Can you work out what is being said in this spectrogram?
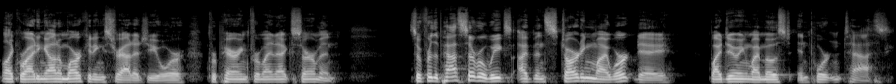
like writing out a marketing strategy or preparing for my next sermon. So for the past several weeks, I've been starting my workday by doing my most important task.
